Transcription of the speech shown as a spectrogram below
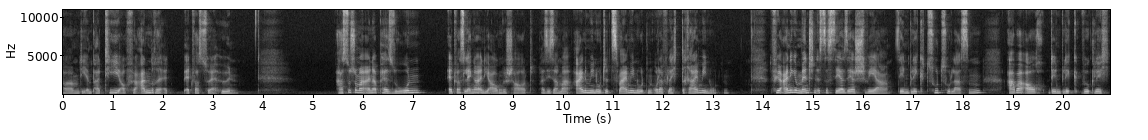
ähm, die Empathie auch für andere et etwas zu erhöhen. Hast du schon mal einer Person etwas länger in die Augen geschaut? Also ich sage mal eine Minute, zwei Minuten oder vielleicht drei Minuten. Für einige Menschen ist es sehr, sehr schwer, den Blick zuzulassen, aber auch den Blick wirklich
